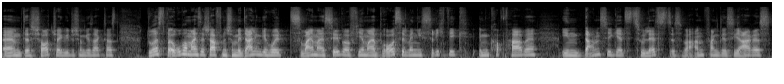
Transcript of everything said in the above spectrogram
ähm, des Shorttrack, wie du schon gesagt hast. Du hast bei Europameisterschaften schon Medaillen geholt, zweimal Silber, viermal Bronze, wenn ich es richtig im Kopf habe. In Danzig jetzt zuletzt, das war Anfang des Jahres.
